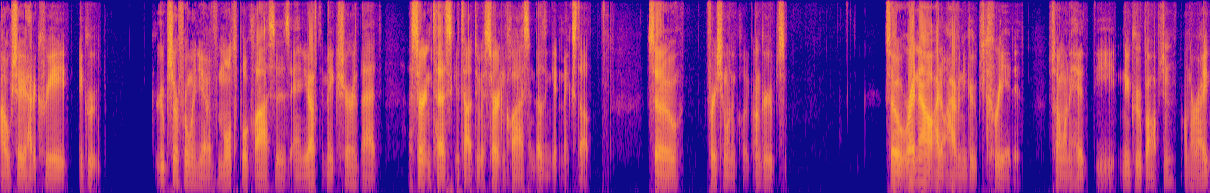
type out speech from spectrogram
I will show you how to create a group. Groups are for when you have multiple classes and you have to make sure that a certain test gets out to a certain class and doesn't get mixed up. So first you want to click on groups. So right now I don't have any groups created. So I want to hit the new group option on the right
